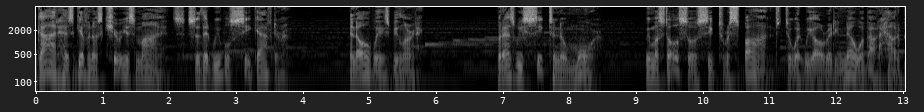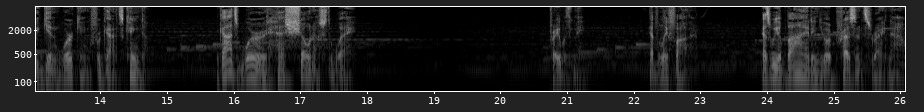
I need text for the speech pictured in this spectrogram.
God has given us curious minds so that we will seek after Him and always be learning. But as we seek to know more, we must also seek to respond to what we already know about how to begin working for God's kingdom. God's Word has shown us the way. Pray with me. Heavenly Father, as we abide in your presence right now,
